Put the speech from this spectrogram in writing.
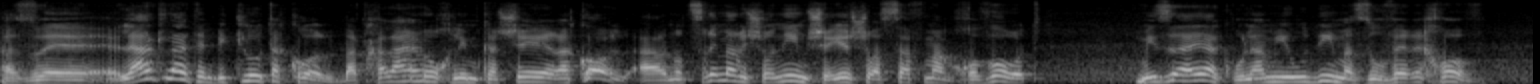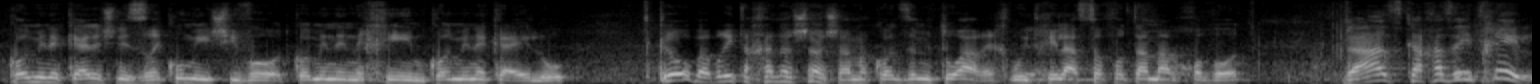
אז uh, לאט לאט הם ביטלו את הכל, בהתחלה הם אוכלים כשר, הכל. הנוצרים הראשונים שישו אסף מהרחובות, מי זה היה? כולם יהודים, עזובי רחוב. כל מיני כאלה שנזרקו מישיבות, כל מיני נכים, כל מיני כאלו. תקראו בברית החדשה, שם כל זה מתואר, איך הוא התחיל לאסוף אותם מהרחובות, ואז ככה זה התחיל.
